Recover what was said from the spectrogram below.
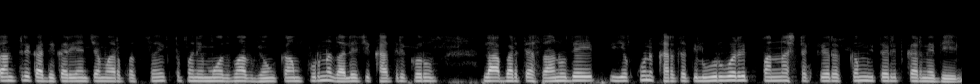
तांत्रिक अधिकारी यांच्यामार्फत संयुक्तपणे मोजमाप घेऊन काम पूर्ण झाल्याची खात्री करून लाभार्थ्यास अनुदेय एकूण खर्चातील उर्वरित पन्नास टक्के रक्कम वितरित करण्यात येईल.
